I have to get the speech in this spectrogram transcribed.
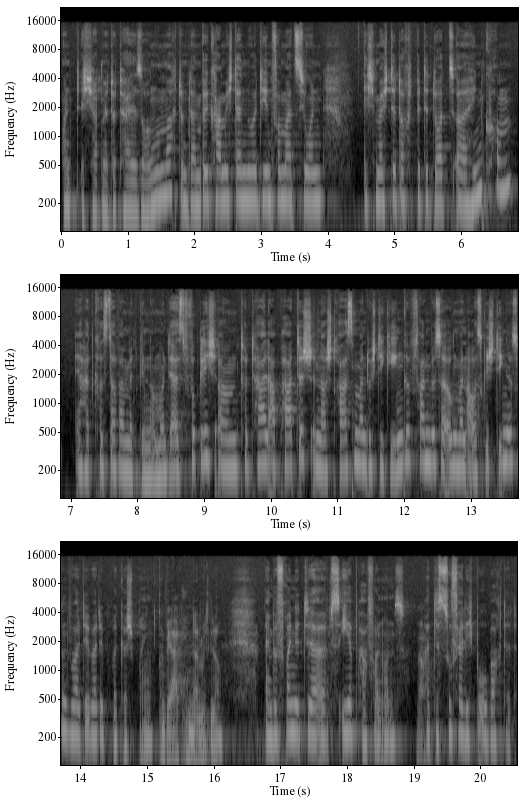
Und ich habe mir total Sorgen gemacht. Und dann bekam ich dann nur die Information, ich möchte doch bitte dort äh, hinkommen. Er hat Christopher mitgenommen und er ist wirklich ähm, total apathisch in der Straßenbahn durch die Gegend gefahren, bis er irgendwann ausgestiegen ist und wollte über die Brücke springen. Und wer hat ihn dann mitgenommen? Ein befreundetes Ehepaar von uns Ja. hat es zufällig beobachtet.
